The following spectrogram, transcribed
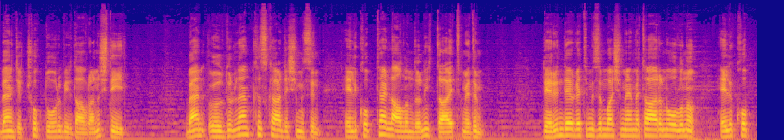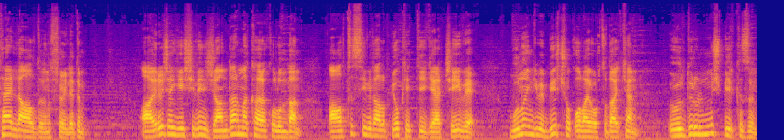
bence çok doğru bir davranış değil. Ben öldürülen kız kardeşimizin helikopterle alındığını iddia etmedim. Derin devletimizin başı Mehmet Ağar'ın oğlunu helikopterle aldığını söyledim. Ayrıca Yeşil'in jandarma karakolundan 6 sivil alıp yok ettiği gerçeği ve bunun gibi birçok olay ortadayken öldürülmüş bir kızın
